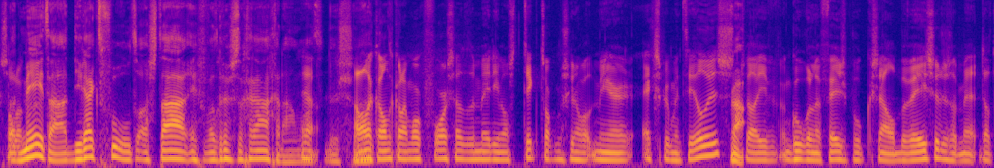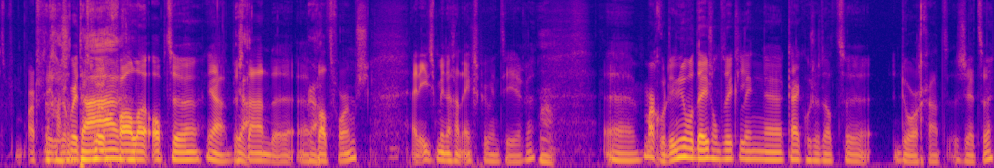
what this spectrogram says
Ja, dat Meta direct voelt als daar even wat rustiger aan gedaan wordt. Ja. Dus, Aan de andere kant kan ik me ook voorstellen dat een medium als TikTok misschien nog wat meer experimenteel is. Terwijl je Google en Facebook zijn bewezen, dus dat, me, dat adverteerders ook weer daar... terugvallen op de ja, bestaande uh, platforms. En iets minder gaan experimenteren. Uh, maar goed, in ieder geval deze ontwikkeling, uh, kijken hoe ze dat door gaat zetten.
